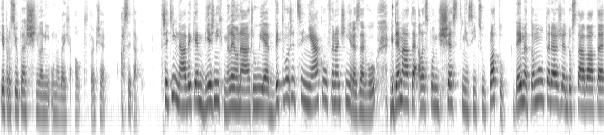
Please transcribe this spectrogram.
je prostě úplně šílený u nových aut. Takže asi tak. Třetím návykem běžných milionářů je vytvořit si nějakou finanční rezervu, kde máte alespoň 6 měsíců platu. Dejme tomu teda, že dostáváte,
